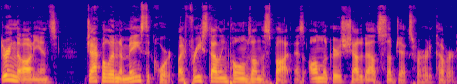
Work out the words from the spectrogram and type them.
During the audience, Jacqueline amazed the court by freestyling poems on the spot as onlookers shouted out subjects for her to cover.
